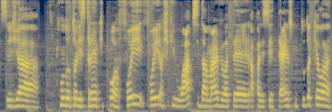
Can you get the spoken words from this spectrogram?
seja com o Doutor Estranho, que, porra, foi, foi acho que o ápice da Marvel até aparecer Eternos, com tudo aquela,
